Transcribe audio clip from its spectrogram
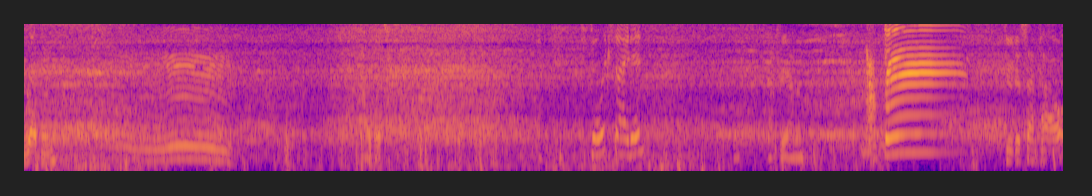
Rodman. Albert. Still excited. Adriana. Nothing! Duda Sampaio.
